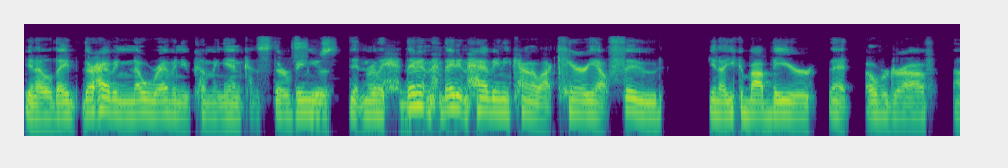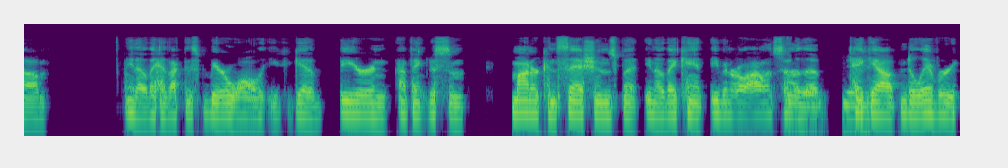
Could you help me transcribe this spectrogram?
you know, they they're having no revenue coming in because their venues sure. didn't really they didn't they didn't have any kind of like carry out food. You know, you could buy beer at Overdrive, um, you know, they had like this beer wall that you could get a beer and I think just some minor concessions, but you know, they can't even rely on some of the oh, yeah. takeout and delivery.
